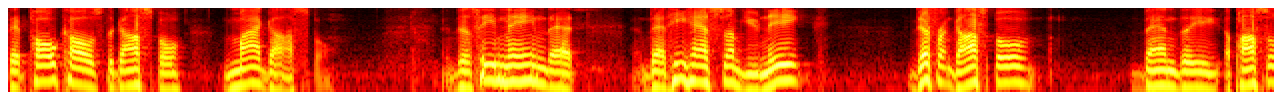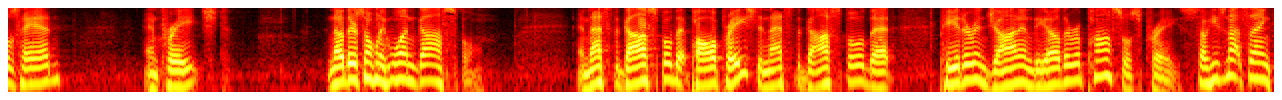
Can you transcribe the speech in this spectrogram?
that Paul calls the gospel my gospel. Does he mean that, that he has some unique different gospel than the apostles had and preached. No, there's only one gospel. And that's the gospel that Paul preached, and that's the gospel that Peter and John and the other apostles preached. So he's not saying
